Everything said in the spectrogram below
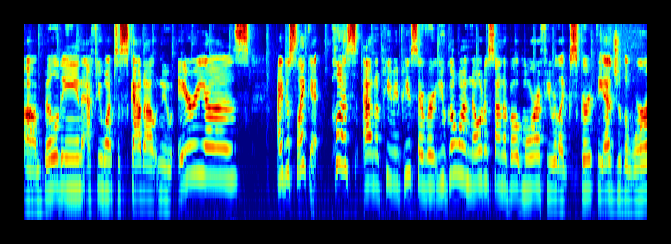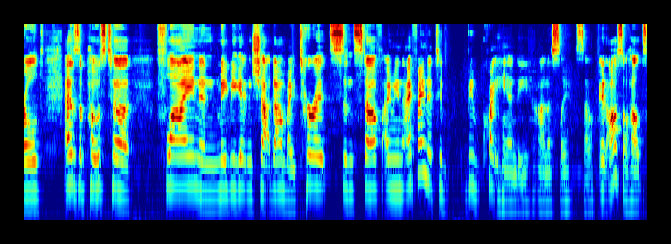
um, building, if you want to scout out new areas. I just like it. Plus, on a PvP server, you go unnoticed on a boat more if you were like skirt the edge of the world, as opposed to flying and maybe getting shot down by turrets and stuff. I mean, I find it to be quite handy, honestly. So it also helps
